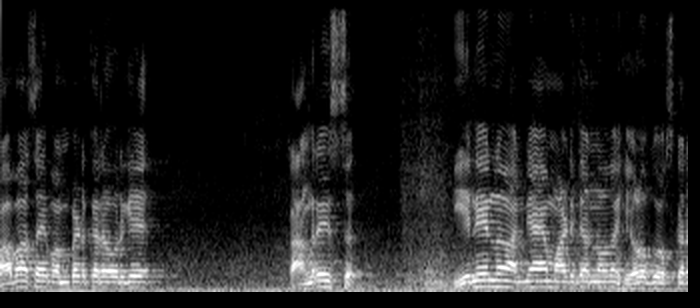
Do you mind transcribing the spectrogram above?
ಬಾಬಾ ಸಾಹೇಬ್ ಅಂಬೇಡ್ಕರ್ ಅವರಿಗೆ ಕಾಂಗ್ರೆಸ್ ಏನೇನು ಅನ್ಯಾಯ ಮಾಡಿದೆ ಅನ್ನೋದನ್ನು ಹೇಳೋಕ್ಕೋಸ್ಕರ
